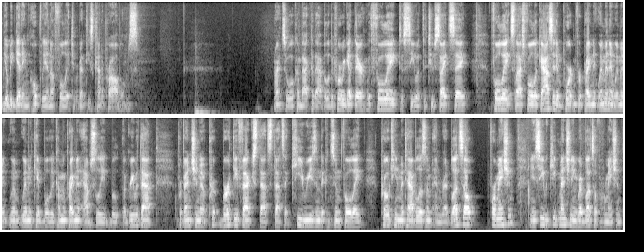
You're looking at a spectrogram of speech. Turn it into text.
you'll be getting hopefully enough folate to prevent these kind of problems. All right, so we'll come back to that. But before we get there, with folate, to see what the two sites say. Folate slash folic acid, important for pregnant women and women, women capable of becoming pregnant. Absolutely agree with that. Prevention of birth defects, that's, that's a key reason to consume folate. Protein metabolism and red blood cell formation. And you see, we keep mentioning red blood cell formation.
